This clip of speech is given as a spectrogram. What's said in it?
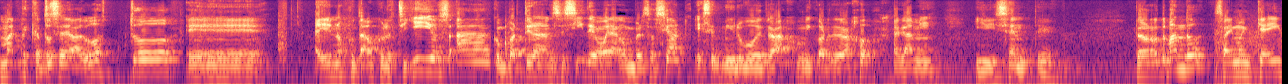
Martes 14 de agosto. eh, ayer nos juntamos con los chiquillos a compartir una oncecita y buena conversación. Ese es mi grupo de trabajo, mi corte de trabajo. Akami y Vicente. Pero retomando, Simon Cave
